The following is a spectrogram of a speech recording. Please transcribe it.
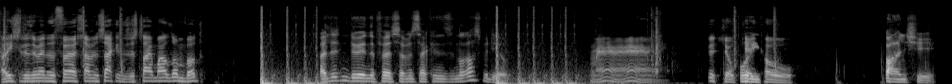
at least you did it in the first seven seconds this time. Well done, bud. I didn't do it in the first seven seconds in the last video. Good job, What do King Cole. Banshee.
